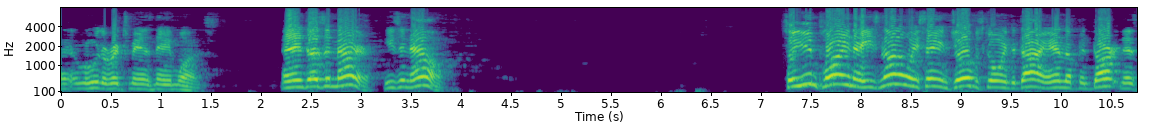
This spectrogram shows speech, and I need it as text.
uh, who the rich man's name was, and it doesn't matter. He's in hell. So you're implying that he's not only saying Job is going to die and end up in darkness,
